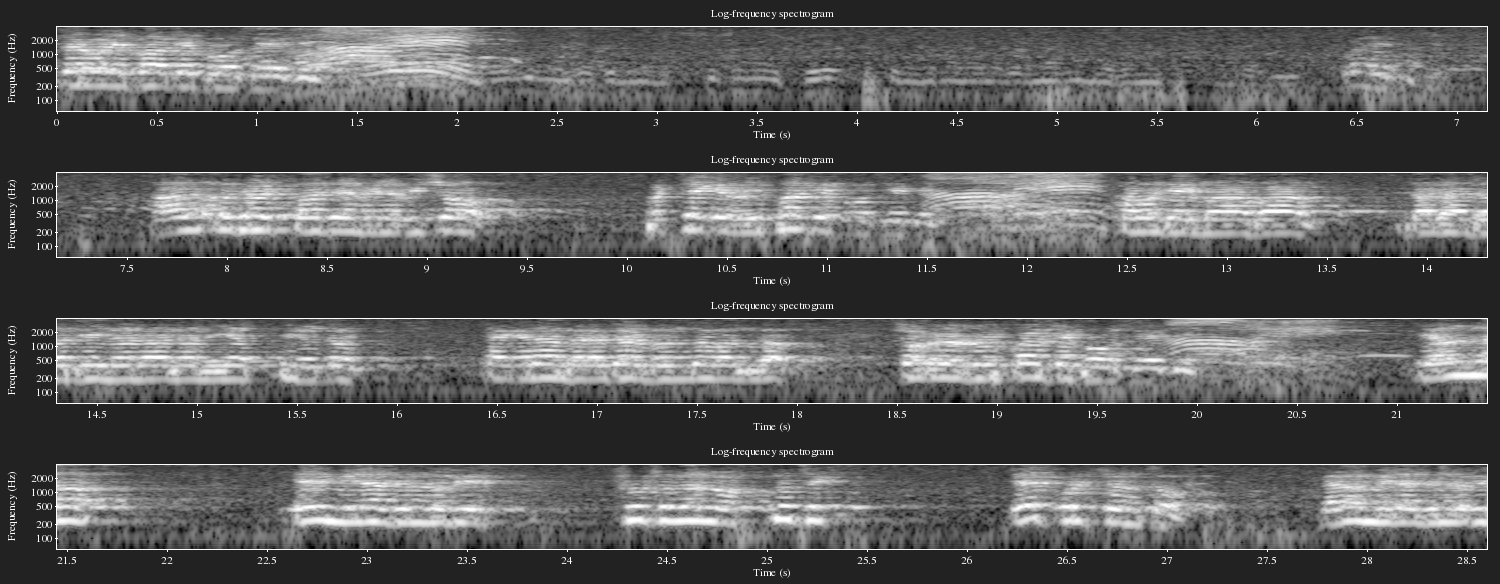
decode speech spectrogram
Zervali Fatih Boğazı'ydı. Amin. Hala Hazret Hazreti Mevlevi Şah, প্রত্যেকের বিপাকে পৌঁছে দেয় আমাদের মা বাপ দাদা দাদি নানা নানি আত্মীয় এখানে বেড়াদার বন্ধু বান্ধব সকলের পাকে পৌঁছে হে আল্লাহ এই মিলাদুল নবীর সূচনা রত্ন থেকে এ পর্যন্ত যারা মিলাদুল নবী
